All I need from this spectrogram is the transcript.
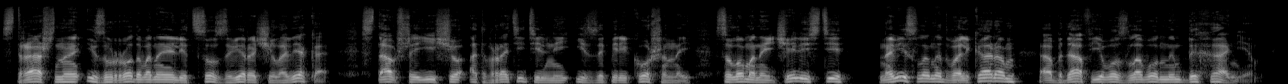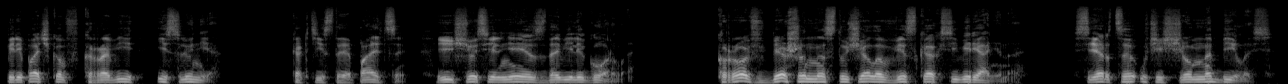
Страшно изуродованное лицо звера-человека, ставшее еще отвратительней из-за перекошенной, сломанной челюсти, нависло над Валькаром, обдав его зловонным дыханием, перепачкав в крови и слюне. Когтистые пальцы еще сильнее сдавили горло. Кровь бешено стучала в висках северянина. Сердце учащенно билось.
